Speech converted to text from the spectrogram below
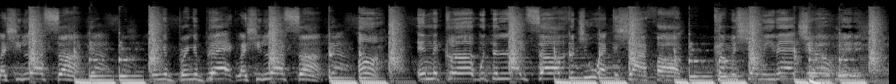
like she loves some. Bring it, bring it back like she loves some. Uh, in the club with the lights off, but you acting shy for. Come and show me that you're with it,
